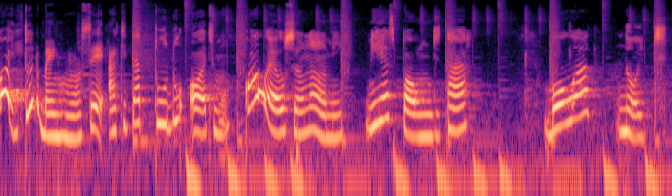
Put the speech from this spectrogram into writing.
Oi, tudo bem com você? Aqui tá tudo ótimo. Qual é o seu nome? Me responde, tá? Boa noite.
